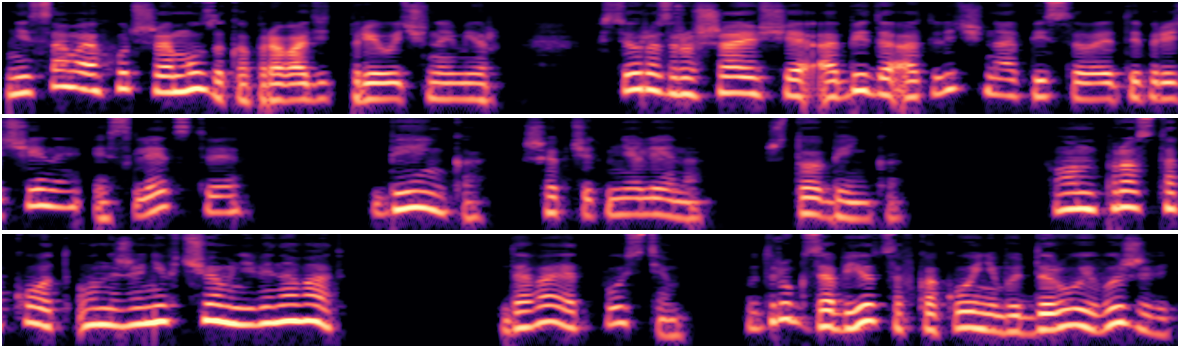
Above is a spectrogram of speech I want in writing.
Не самая худшая музыка проводить привычный мир. Все разрушающая обида отлично описывает и причины, и следствия. «Бенька», — шепчет мне Лена. «Что, Бенька?» «Он просто кот, он же ни в чем не виноват». «Давай отпустим. Вдруг забьется в какую-нибудь дыру и выживет».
